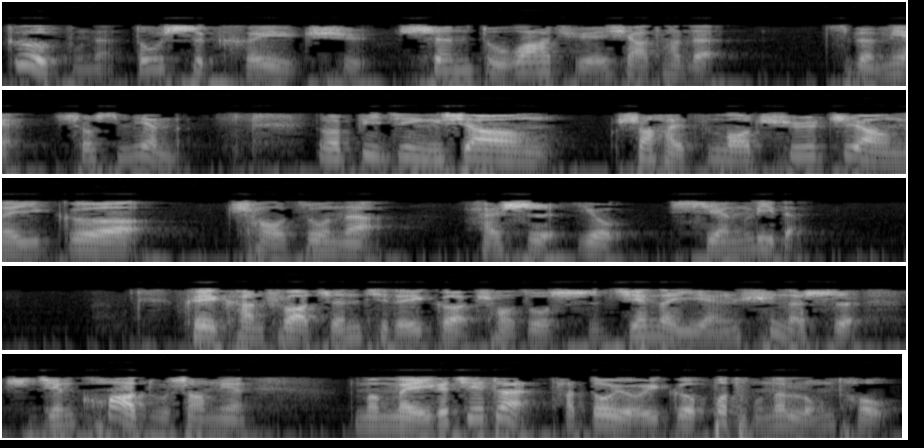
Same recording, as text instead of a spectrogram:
个股呢，都是可以去深度挖掘一下它的基本面、消息面的。那么，毕竟像上海自贸区这样的一个炒作呢。还是有先例的，可以看出啊，整体的一个炒作时间的延续呢是时间跨度上面，那么每一个阶段它都有一个不同的龙头，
